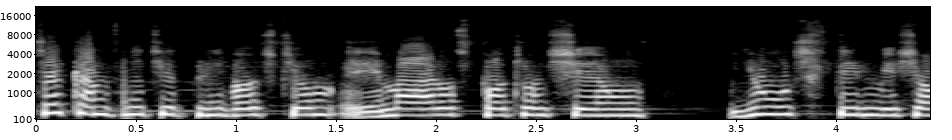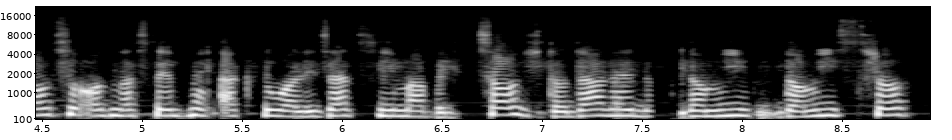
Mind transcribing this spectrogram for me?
Czekam z niecierpliwością. y, Ma rozpocząć się już w tym miesiącu od następnej aktualizacji. Ma być coś dodane do, do, mi- do mistrzostw,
